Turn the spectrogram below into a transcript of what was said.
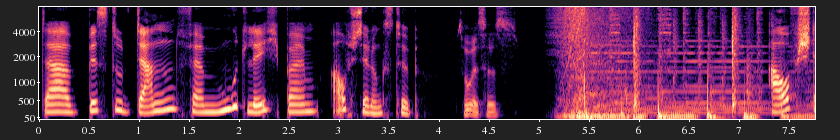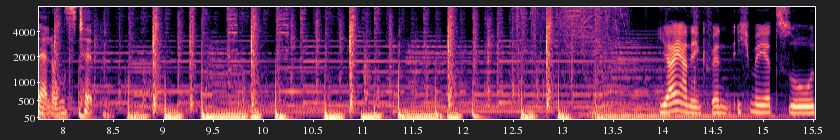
Da bist du dann vermutlich beim Aufstellungstipp. So ist es. Aufstellungstipp. Ja, Janik, wenn ich mir jetzt so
